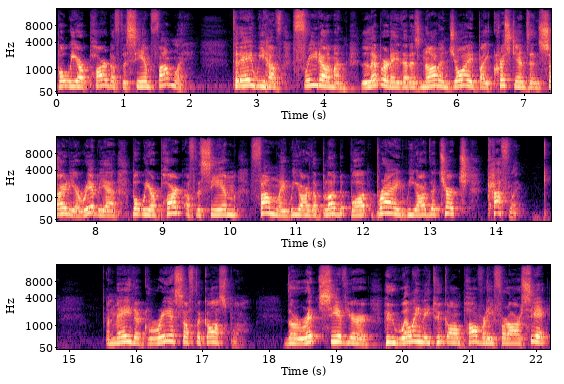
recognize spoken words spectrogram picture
but we are part of the same family. Today, we have freedom and liberty that is not enjoyed by Christians in Saudi Arabia, but we are part of the same family. We are the blood bought bride, we are the church Catholic. And may the grace of the gospel the rich Saviour who willingly took on poverty for our sake.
